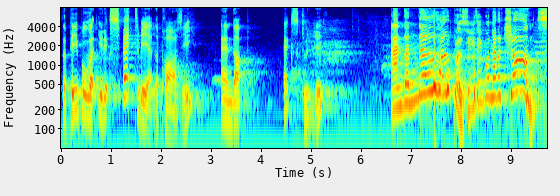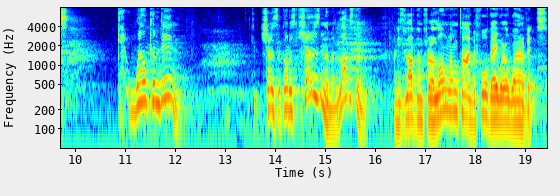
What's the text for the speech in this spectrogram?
the people that you'd expect to be at the party, end up excluded. And the no hopers, who you think wouldn't have a chance, get welcomed in It shows that God has chosen them and loves them. And He's loved them for a long, long time before they were aware of it.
